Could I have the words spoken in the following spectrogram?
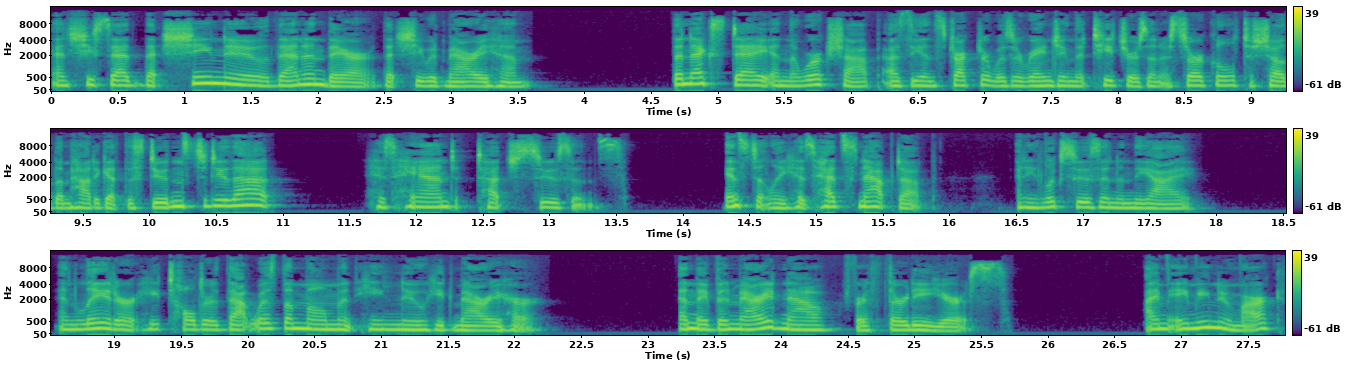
And she said that she knew then and there that she would marry him. The next day in the workshop, as the instructor was arranging the teachers in a circle to show them how to get the students to do that, his hand touched Susan's. Instantly, his head snapped up and he looked Susan in the eye. And later, he told her that was the moment he knew he'd marry her. And they've been married now for 30 years. I'm Amy Newmark.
